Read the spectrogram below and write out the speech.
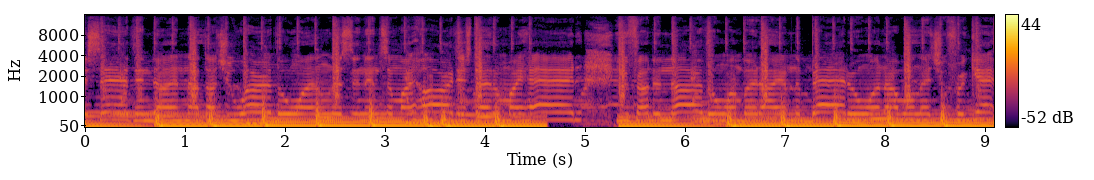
easier said than done. I thought you were the one listening to my heart instead of my head. You found another one, but I am the better one. I won't let you forget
